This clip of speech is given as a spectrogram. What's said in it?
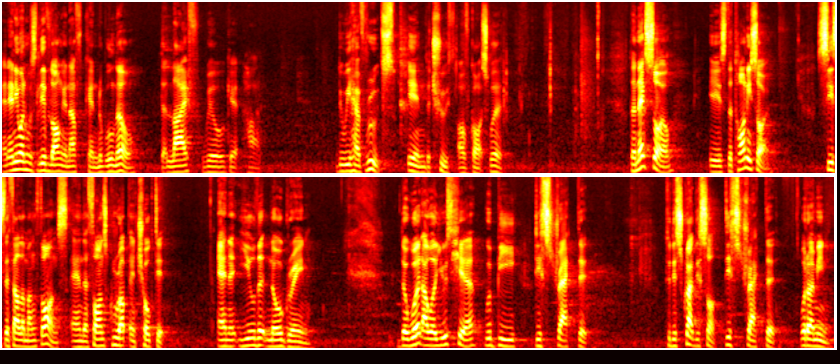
And anyone who's lived long enough can, will know that life will get hard. Do we have roots in the truth of God's word? The next soil is the thorny soil. Seeds that fell among thorns, and the thorns grew up and choked it, and it yielded no grain. The word I will use here would be distracted. To describe this soil, distracted. What do I mean?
